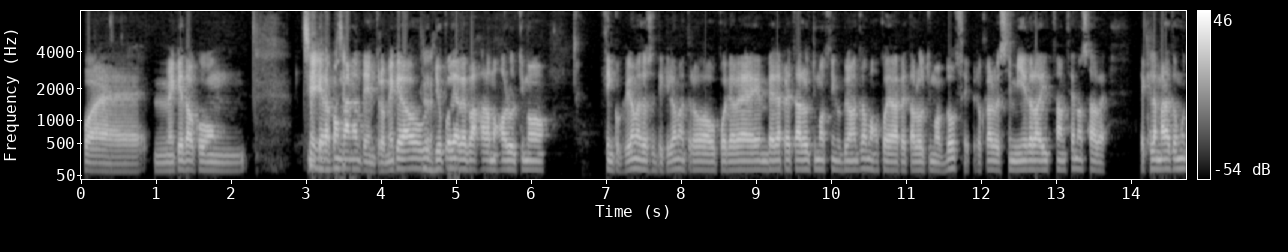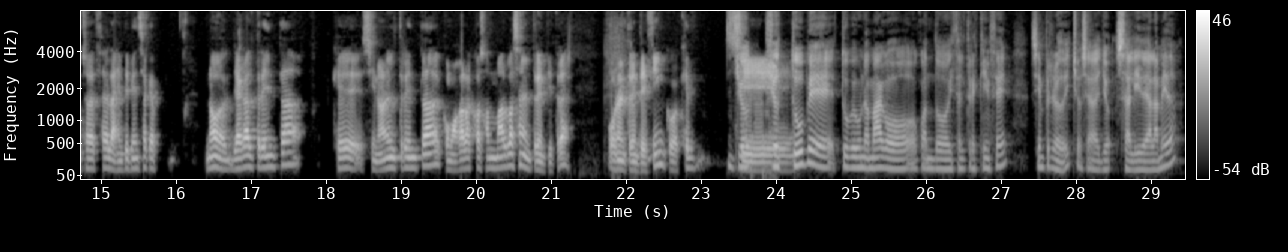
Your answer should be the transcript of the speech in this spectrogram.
pues me he quedado con... me he quedado con ganas dentro. Me he quedado... Yo podía haber bajado a lo mejor los últimos 5 kilómetros, 7 kilómetros, o podía haber, en vez de apretar los últimos 5 kilómetros, a lo mejor haber apretado los últimos 12. Pero claro, ese miedo a la distancia no sabes. Es que la maratón muchas veces la gente piensa que no, llega al 30, que si no en el 30, como haga las cosas mal, vas en el 33 o en el 35. Es que yo, tuve, tuve un amago cuando hice el 315, siempre lo he dicho, o sea, yo salí de Alameda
